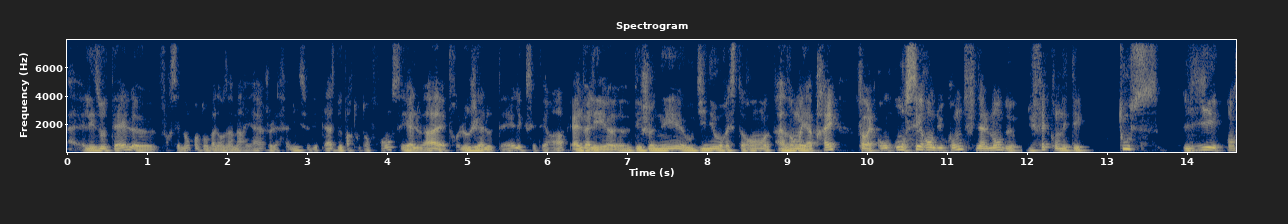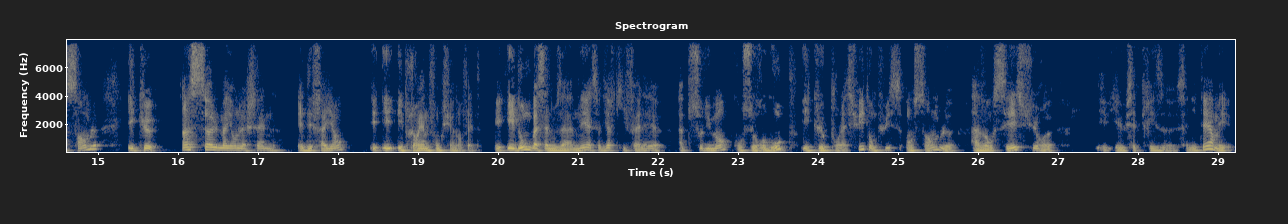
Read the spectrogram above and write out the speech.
bah, les hôtels. forcément, quand on va dans un mariage, la famille se déplace de partout en France et elle va être logée à l'hôtel, etc. Elle va aller déjeuner ou dîner au restaurant avant et après. On, s'est rendu compte finalement du fait qu'on était tous liés ensemble et que un seul maillon de la chaîne est défaillant et, plus rien ne fonctionne en fait. Et, donc bah, ça nous a amené à se dire qu'il fallait absolument qu'on se regroupe et que pour la suite on puisse ensemble avancer sur. Euh, il y a eu cette crise sanitaire, mais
